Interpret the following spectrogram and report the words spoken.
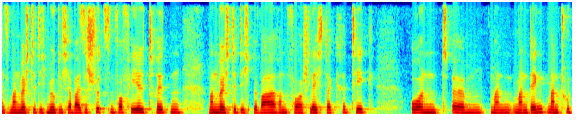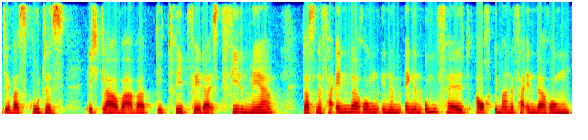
also man möchte dich möglicherweise schützen vor Fehltritten, man möchte dich bewahren vor schlechter Kritik und ähm, man, man denkt, man tut dir was Gutes. Ich glaube aber, die Triebfeder ist viel mehr, dass eine Veränderung in einem engen Umfeld auch immer eine Veränderung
